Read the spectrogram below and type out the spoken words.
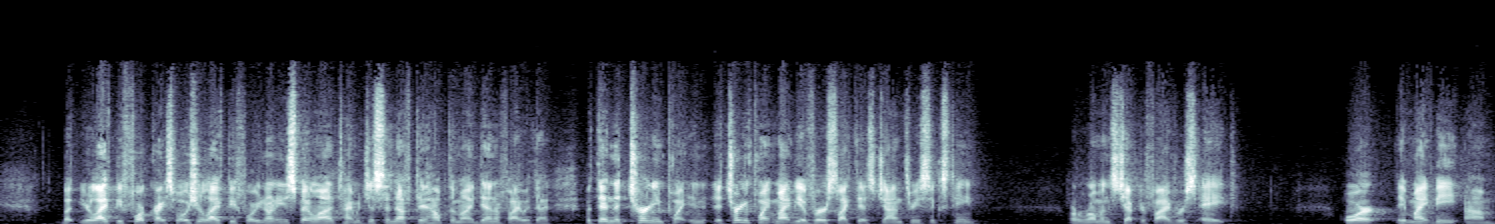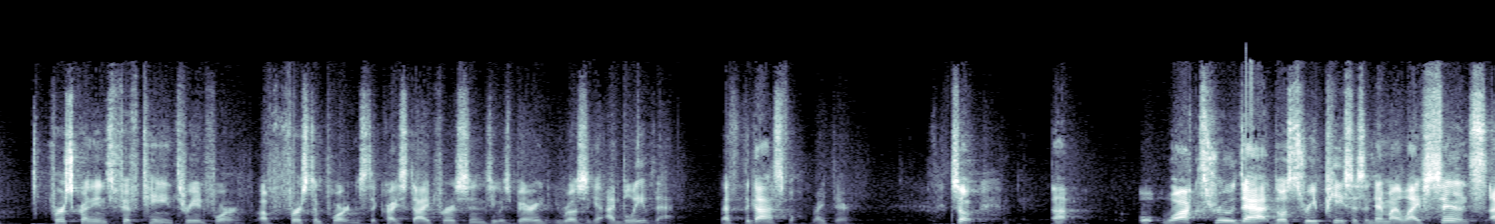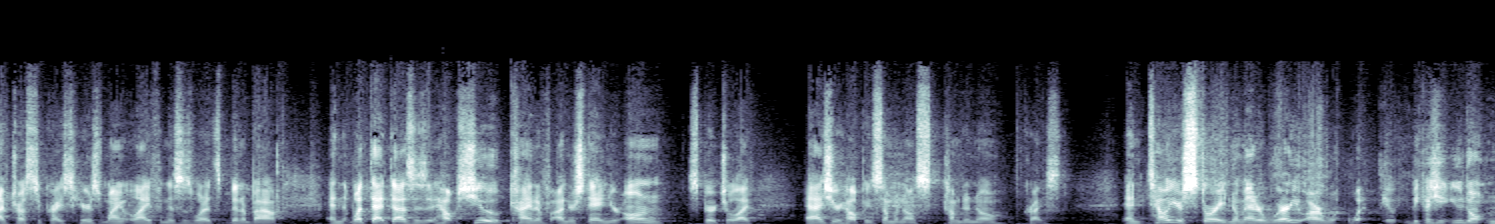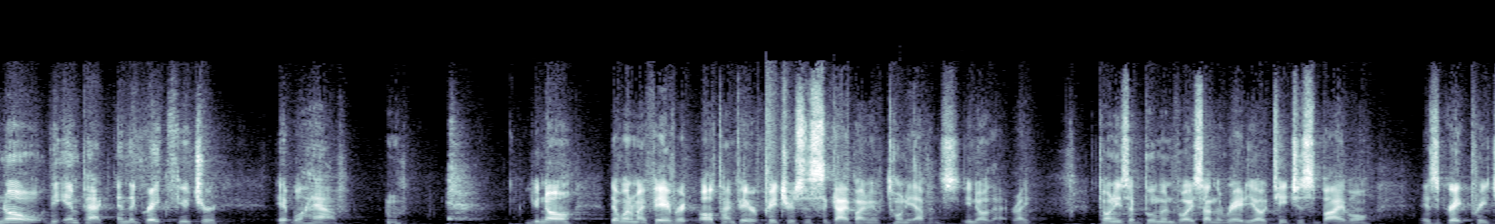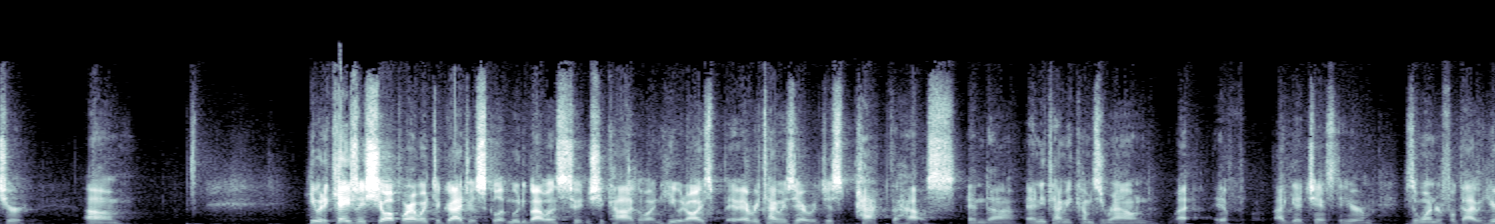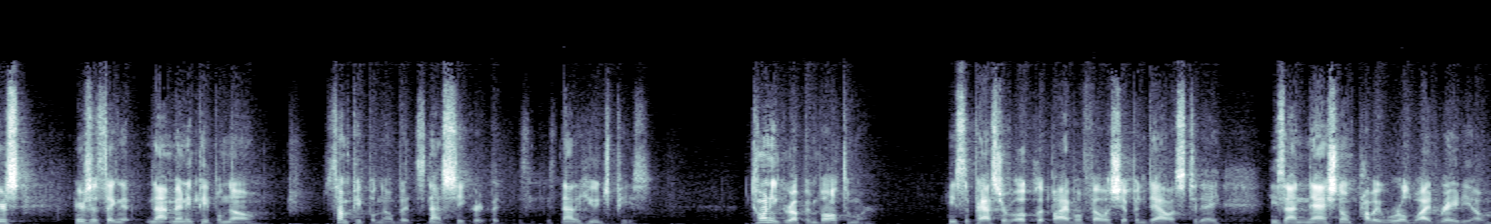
But your life before Christ, what was your life before? You don't need to spend a lot of time, but just enough to help them identify with that. But then the turning point, and the turning point might be a verse like this, John 3:16, or Romans chapter 5, verse 8. Or it might be um, 1 Corinthians 15, 3 and 4, of first importance that Christ died for our sins, he was buried, he rose again. I believe that. That's the gospel right there. So, uh, walk through that, those three pieces, and then my life since I've trusted Christ. Here's my life, and this is what it's been about. And what that does is it helps you kind of understand your own spiritual life as you're helping someone else come to know Christ. And tell your story no matter where you are, what, what, because you, you don't know the impact and the great future it will have. you know that one of my favorite, all time favorite preachers is a guy by the name of Tony Evans. You know that, right? Tony's a booming voice on the radio, teaches the Bible, is a great preacher. Um, he would occasionally show up where I went to graduate school at Moody Bible Institute in Chicago, and he would always, every time he was there, would just pack the house. And uh, anytime he comes around, if I get a chance to hear him, he's a wonderful guy. But here's, here's the thing that not many people know. Some people know, but it's not a secret, but it's not a huge piece. Tony grew up in Baltimore. He's the pastor of Oak Cliff Bible Fellowship in Dallas today. He's on national, probably worldwide radio.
